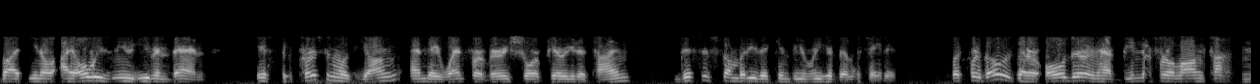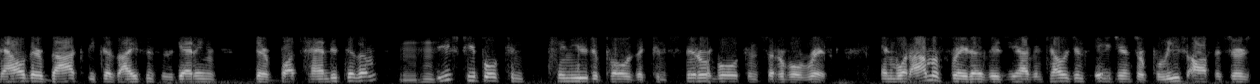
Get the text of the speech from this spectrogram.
But you know, I always knew even then, if the person was young and they went for a very short period of time, this is somebody that can be rehabilitated. But for those that are older and have been there for a long time, now they're back because ISIS is getting their butts handed to them. hmm These people continue to pose a considerable, considerable risk. And what I'm afraid of is you have intelligence agents or police officers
